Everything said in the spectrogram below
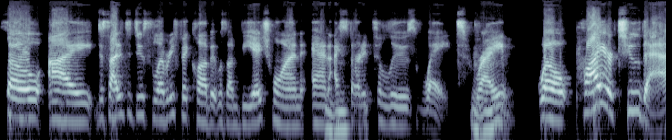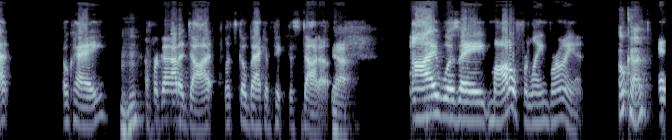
So I decided to do Celebrity Fit Club. It was on VH1 and mm-hmm. I started to lose weight, mm-hmm. right? Well, prior to that, okay, mm-hmm. I forgot a dot. Let's go back and pick this dot up. Yeah. I was a model for Lane Bryant. Okay. And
